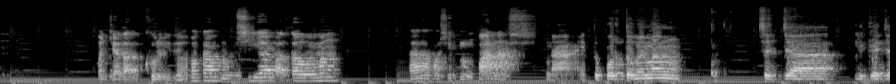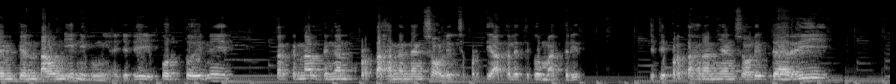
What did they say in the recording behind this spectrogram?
mencetak gol itu. Apakah belum siap atau memang ah, masih belum panas? Nah itu Porto memang sejak Liga Champion tahun ini, Bung ya. Jadi Porto ini terkenal dengan pertahanan yang solid seperti Atletico Madrid. Jadi pertahanan yang solid dari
